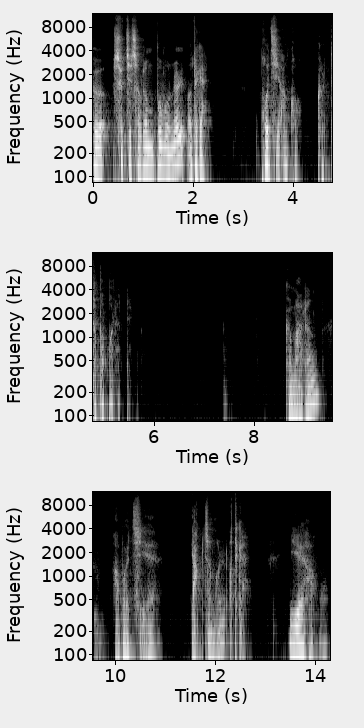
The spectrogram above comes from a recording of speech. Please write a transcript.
그 수치스러운 부분을 어떻게 보지 않고 그걸 덮어버렸대. 그 말은 아버지의 약점을 어떻게 이해하고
